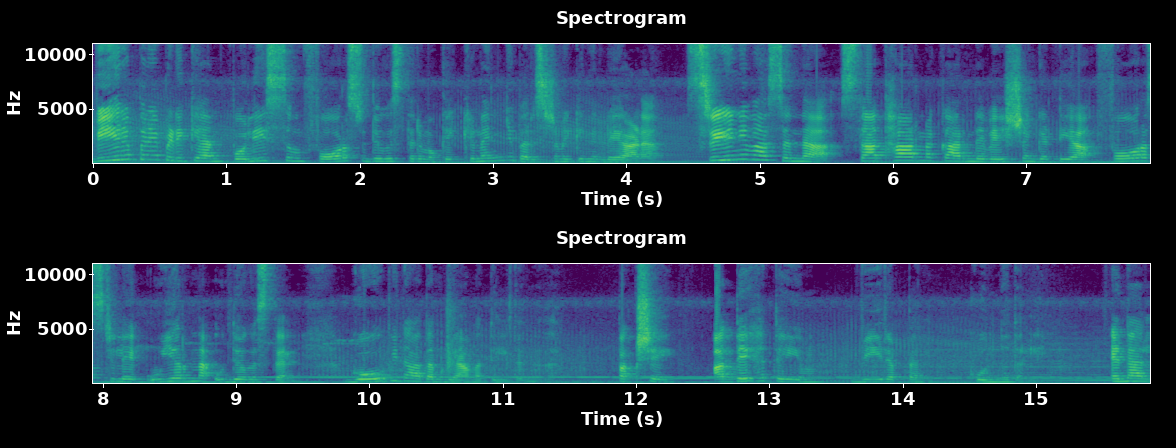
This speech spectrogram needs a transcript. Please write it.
വീരപ്പനെ പിടിക്കാൻ പോലീസും ഫോറസ്റ്റ് ഉദ്യോഗസ്ഥരും ഒക്കെ കിണഞ്ഞു പരിശ്രമിക്കുന്നതിനിടെയാണ് ശ്രീനിവാസ് എന്ന സാധാരണക്കാരന്റെ വേഷം കെട്ടിയ ഫോറസ്റ്റിലെ ഉയർന്ന ഉദ്യോഗസ്ഥൻ ഗോപിനാഥം ഗ്രാമത്തിൽ എത്തുന്നത് പക്ഷേ അദ്ദേഹത്തെയും വീരപ്പൻ കൊന്നുതള്ളി. എന്നാൽ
